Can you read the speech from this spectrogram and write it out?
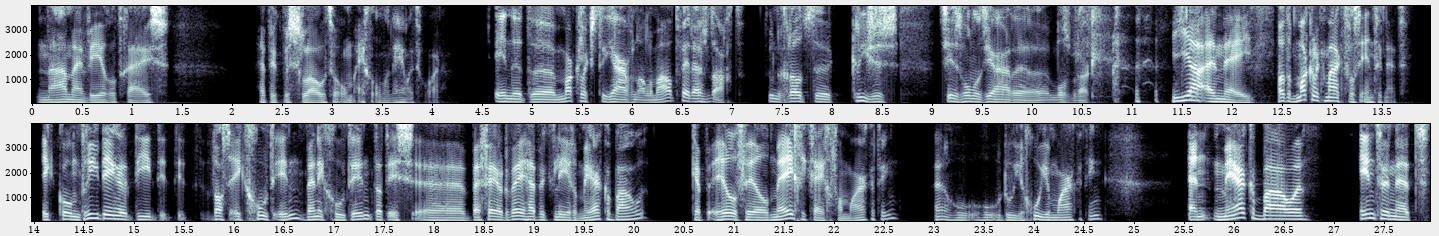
na mijn wereldreis heb ik besloten om echt ondernemer te worden. In het makkelijkste jaar van allemaal, 2008. Toen de grootste crisis sinds 100 jaar losbrak. Ja en nee. Wat het makkelijk maakte was internet. Ik kon drie dingen, die, was ik goed in, ben ik goed in. Dat is, eh, bij VODW heb ik leren merken bouwen. Ik heb heel veel meegekregen van marketing. Hè, hoe, hoe doe je goede marketing? En merken bouwen, internet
